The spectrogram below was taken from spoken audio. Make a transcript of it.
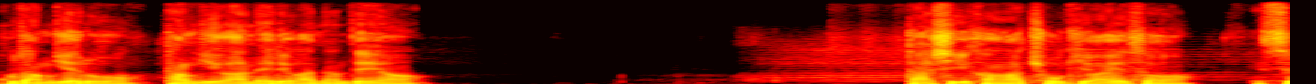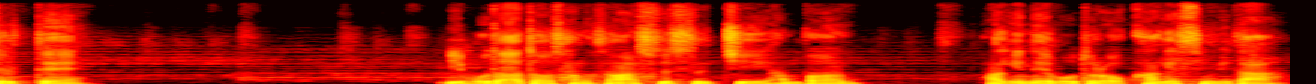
9단계로 단계가 내려갔는데요. 다시 강화 초기화에서 했을 때 이보다 더 상승할 수 있을지 한번 확인해 보도록 하겠습니다.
